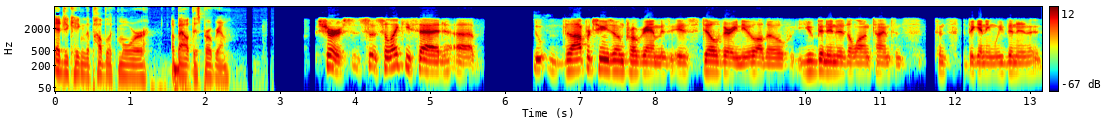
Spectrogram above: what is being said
educating the public more about this program? Sure. So, so like you said, uh, the Opportunity Zone program is, is still very new, although you've been in it a long time since since the beginning. We've been in it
